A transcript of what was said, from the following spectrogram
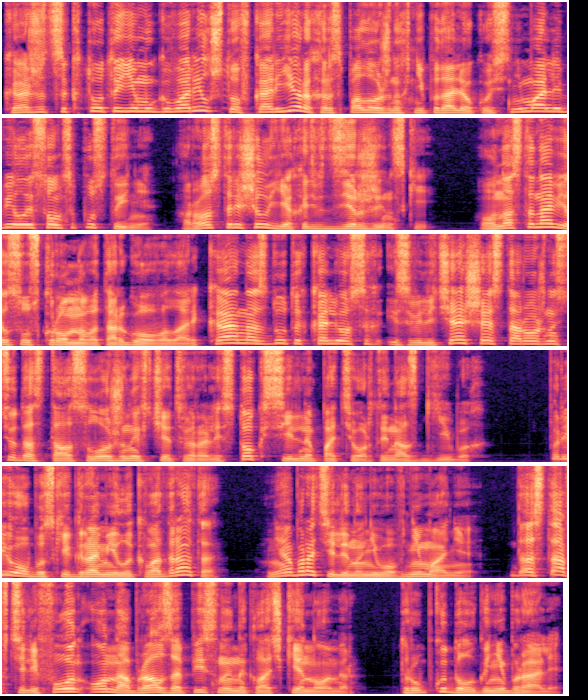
Кажется, кто-то ему говорил, что в карьерах, расположенных неподалеку, снимали «Белое солнце пустыни». Рост решил ехать в Дзержинский. Он остановился у скромного торгового ларька на сдутых колесах и с величайшей осторожностью достал сложенный в четверо листок, сильно потертый на сгибах. При обыске громилы квадрата не обратили на него внимания. Достав телефон, он набрал записанный на клочке номер. Трубку долго не брали.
